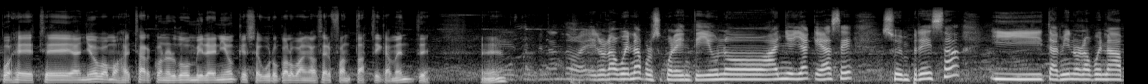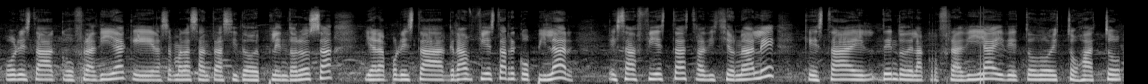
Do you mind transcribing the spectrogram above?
pues este año vamos a estar con el dúo Milenio que seguro que lo van a hacer fantásticamente. ¿eh? enhorabuena por sus 41 años ya que hace su empresa y también enhorabuena por esta cofradía que la Semana Santa ha sido esplendorosa y ahora por esta gran fiesta recopilar esas fiestas tradicionales que está dentro de la cofradía y de todos estos actos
